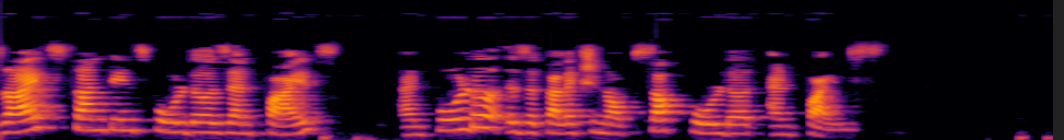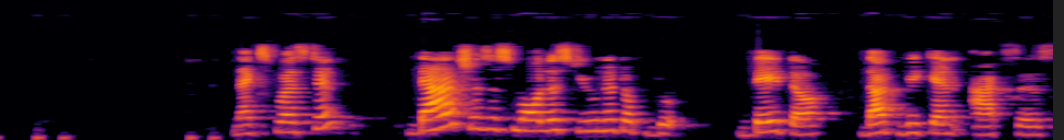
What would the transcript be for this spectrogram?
Drives contains folders and files and folder is a collection of subfolder and files. Next question. Dash is the smallest unit of data that we can access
